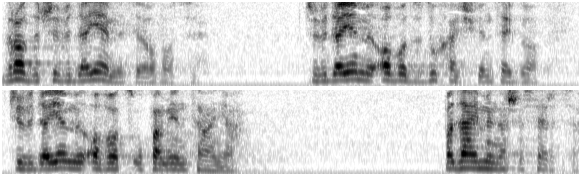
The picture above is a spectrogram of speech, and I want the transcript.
Drodzy, czy wydajemy te owoce? Czy wydajemy owoc Ducha Świętego? Czy wydajemy owoc upamiętania? Badajmy nasze serca.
